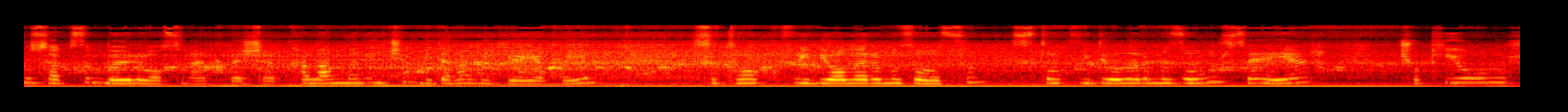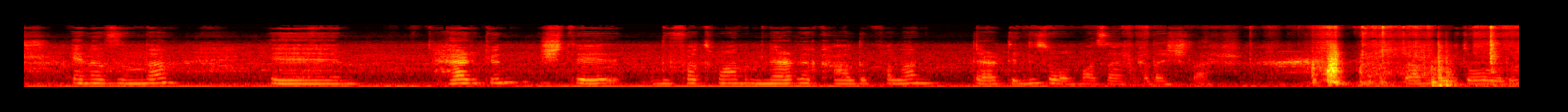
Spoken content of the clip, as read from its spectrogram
bu saksım böyle olsun arkadaşlar. Kalanları için bir daha video yapayım. Stok videolarımız olsun. Stok videolarımız olursa eğer çok iyi olur. En azından eee, her gün işte bu Fatma Hanım nerede kaldı falan derdiniz olmaz arkadaşlar. Ben burada olurum.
